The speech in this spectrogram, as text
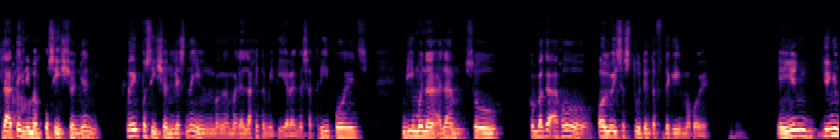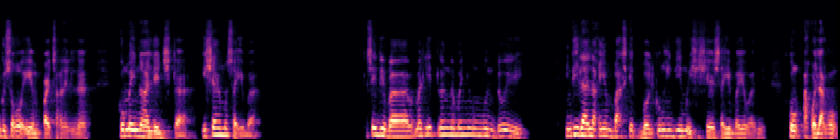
Dati oh. limang position yan eh. Ngayon positionless na yung mga malalaki tumitira na sa three points. Hindi mo na alam. So, kumbaga ako, always a student of the game ako eh. Mm. Yun, yun yung gusto ko i-impart sa kanila na kung may knowledge ka, i-share mo sa iba. Kasi 'di ba, maliit lang naman yung mundo eh. Hindi lalaki yung basketball kung hindi mo i-share sa iba. Eh. Kung ako lang kung,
